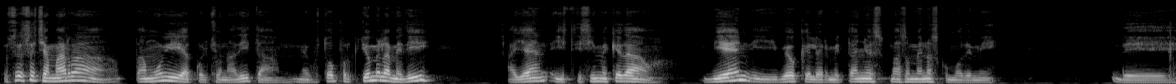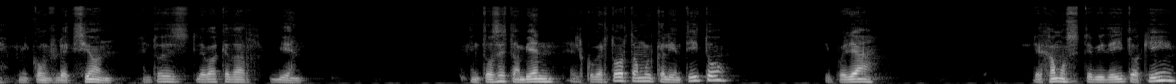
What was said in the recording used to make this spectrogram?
pues esa chamarra está muy acolchonadita, me gustó porque yo me la medí allá y, y sí me queda bien y veo que el ermitaño es más o menos como de mi, de mi conflexión entonces le va a quedar bien. Entonces también el cobertor está muy calientito y pues ya dejamos este videito aquí.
